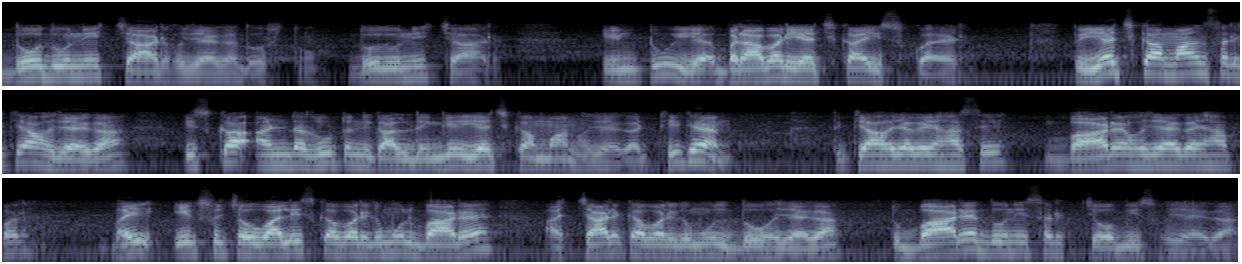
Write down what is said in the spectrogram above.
दो दूनी चार हो जाएगा दोस्तों, दो दूनी चार इंटू बराबर यच का स्क्वायर तो यच का मान सर क्या हो जाएगा? इसका अंडर रूट निकाल देंगे यच का मान हो जाएगा, ठीक है? तो क्या हो जाएगा यहाँ से? बारह हो जाएगा यहाँ पर। भाई, एक सौ चौवालीस का वर्गमूल बारह और चार का वर्गमूल दो हो जाएगा। तो बारह दूनी सर चौबीस हो जाएगा।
